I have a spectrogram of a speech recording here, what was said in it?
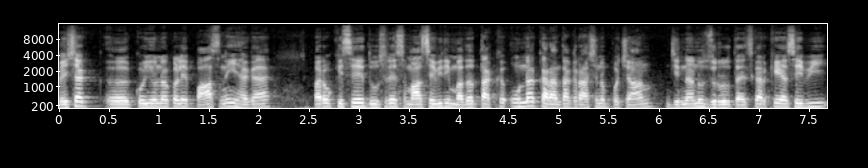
ਬੇਸ਼ੱਕ ਅ, ਕੋਈ ਉਹਨਾਂ ਕੋਲੇ ਪਾਸ ਨਹੀਂ ਹੈਗਾ ਪਰ ਉਹ ਕਿਸੇ ਦੂਸਰੇ ਸਮਾਜ ਸੇਵੀ ਦੀ ਮਦਦ ਤੱਕ ਉਹਨਾਂ ਘਰਾਂ ਤੱਕ ਰਾਸ਼ਨ ਪਹੁੰਚਾਉਣ ਜਿਨ੍ਹਾਂ ਨੂੰ ਜ਼ਰੂਰਤ ਹੈ। ਇਸ ਕਰਕੇ ਅਸੀਂ ਵੀ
